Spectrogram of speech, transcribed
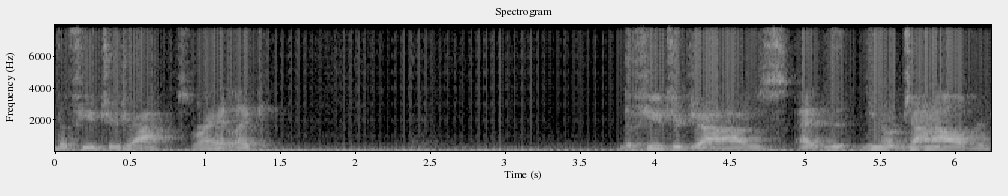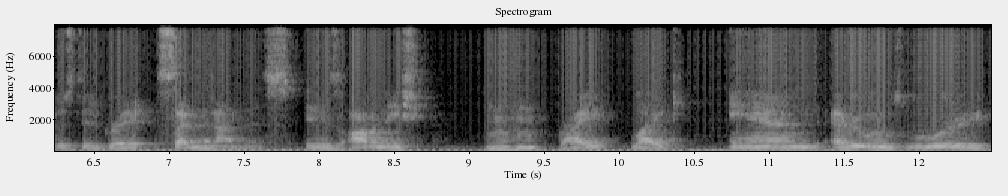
the future jobs, right? Like the future jobs. You know, John Oliver just did a great segment on this. Is automation, mm-hmm. right? Like, and everyone was worried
